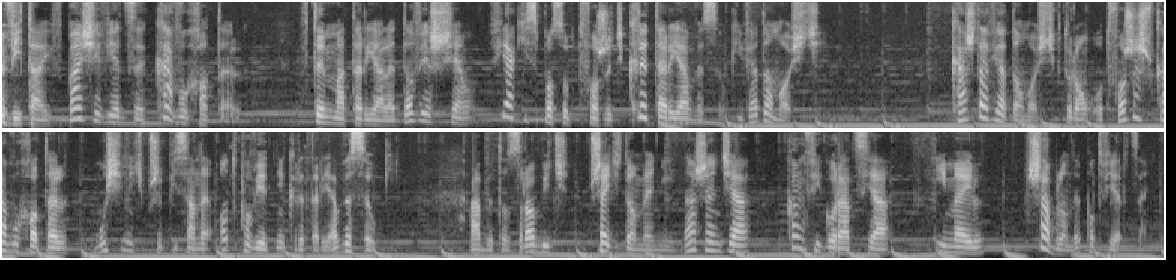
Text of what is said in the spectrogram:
Witaj w bazie wiedzy KW Hotel. W tym materiale dowiesz się, w jaki sposób tworzyć kryteria wysyłki wiadomości. Każda wiadomość, którą utworzysz w KW Hotel, musi mieć przypisane odpowiednie kryteria wysyłki. Aby to zrobić, przejdź do menu Narzędzia, Konfiguracja, E-mail, Szablony potwierdzeń.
